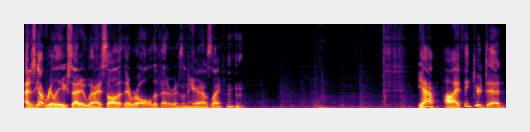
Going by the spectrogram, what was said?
I just got really excited when I saw that there were all the veterans in here. I was like, hmm. Yeah, I think you're dead.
